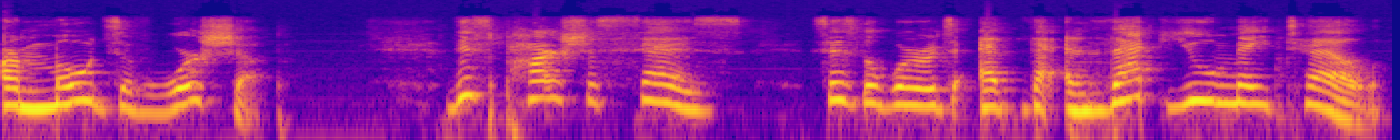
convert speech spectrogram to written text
are modes of worship. This parsha says, says the words, at that, and that you may tell.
